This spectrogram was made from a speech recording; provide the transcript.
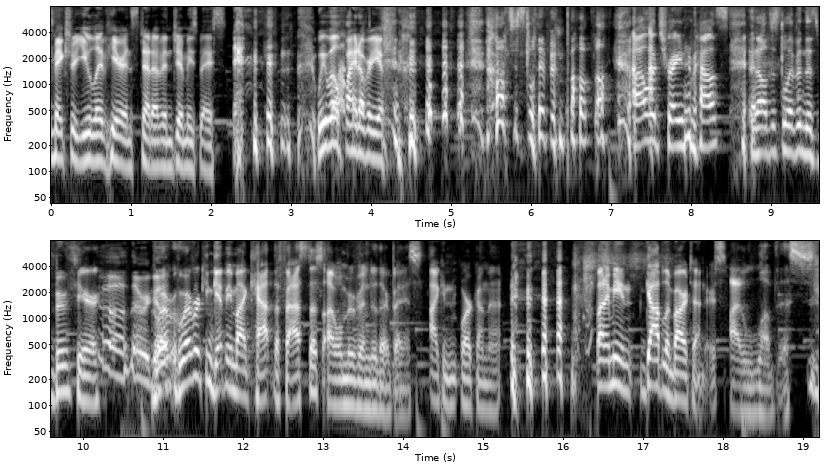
make sure you live here instead of in Jimmy's base. we will fight over you. I'll just live in both. I'll, I'll have a training house and I'll just live in this booth here. oh, there we Whoever, whoever can get me my cat the fastest, I will move into their base. I can work on that. but I mean, goblin bartenders I love this.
